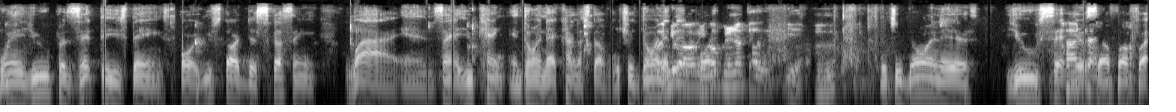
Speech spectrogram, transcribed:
when you present these things or you start discussing why and saying you can't and doing that kind of stuff, what you're doing But at you're that already point, opening up that yeah. mhm. what you're doing is you Contract. yourself up for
